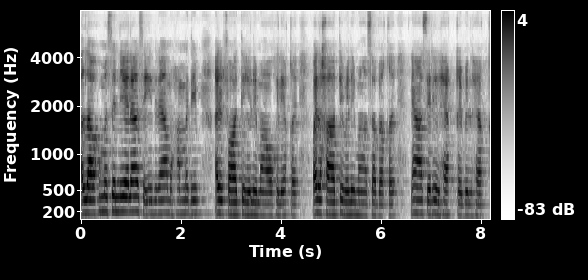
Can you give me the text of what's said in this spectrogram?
اللهم صل على سيدنا محمد الفاتح لما أخلق والخاتم لما سبق ناصر الحق بالحق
